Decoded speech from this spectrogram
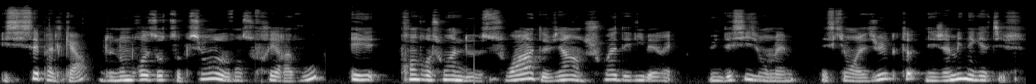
Et si c'est pas le cas, de nombreuses autres options vont s'offrir à vous, et prendre soin de soi devient un choix délibéré, une décision même et ce qui en résulte n'est jamais négatif.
